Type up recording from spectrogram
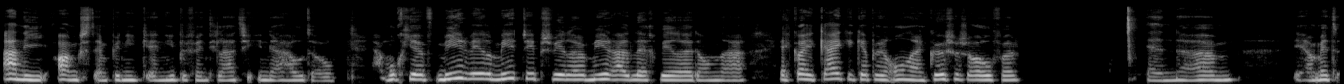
aan die angst en paniek en hyperventilatie in de auto. mocht je meer willen, meer tips willen, meer uitleg willen, dan uh, kan je kijken. Ik heb er een online cursus over. En um, ja, met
